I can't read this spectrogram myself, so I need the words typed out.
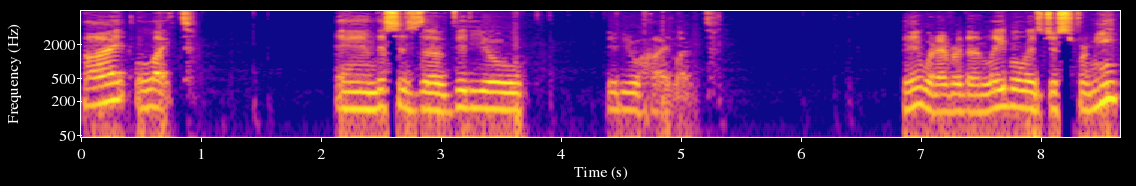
Highlight and this is the video video highlight. Okay whatever the label is just for me.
